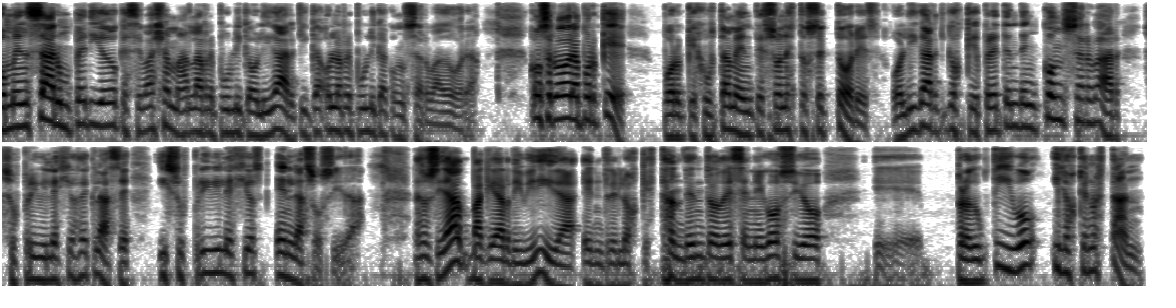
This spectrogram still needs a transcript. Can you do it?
comenzar un periodo que se va a llamar la República Oligárquica o la República Conservadora. ¿Conservadora por qué? Porque justamente son estos sectores oligárquicos que pretenden conservar sus privilegios de clase y sus privilegios en la sociedad. La sociedad va a quedar dividida entre los que están dentro de ese negocio eh, productivo y los que no están.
